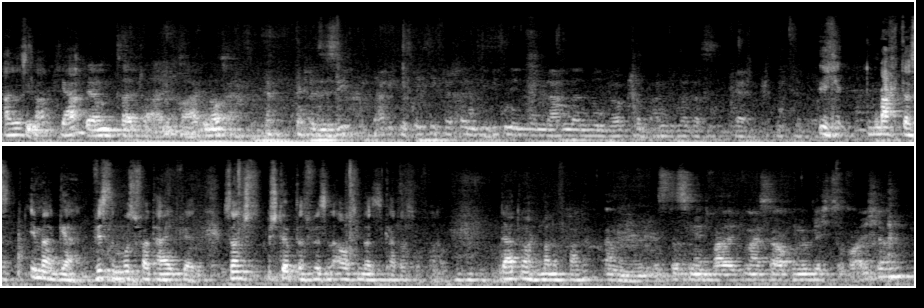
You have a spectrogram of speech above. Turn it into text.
Alles klar? Ja? Wir haben Zeit für eine Frage noch. Also Sie, habe ich das richtig verstanden, Sie bieten in Ihrem Laden dann so einen Workshop an, wie man das? Ich mache das immer gern. Wissen muss verteilt werden. Sonst stirbt das Wissen aus und das ist katastrophal. Da hat noch jemand eine Frage. Ähm, ist das mit Waldmeister auch möglich zu räuchern?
